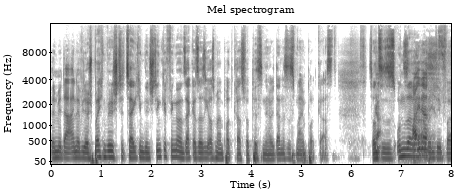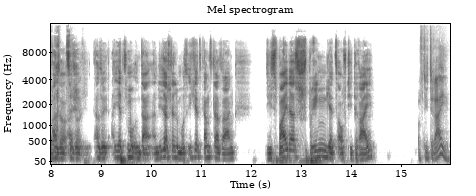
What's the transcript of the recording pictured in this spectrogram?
Wenn mir da einer widersprechen will, zeige ich ihm den Stinkefinger und sage, er soll sich aus meinem Podcast verpissen, weil dann ist es mein Podcast. Sonst Ja. ist es Spiders, aber in dem Fall. also, also, also jetzt da, an dieser Stelle muss ich jetzt ganz klar sagen, die Spiders springen jetzt auf die drei. auf die 3.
